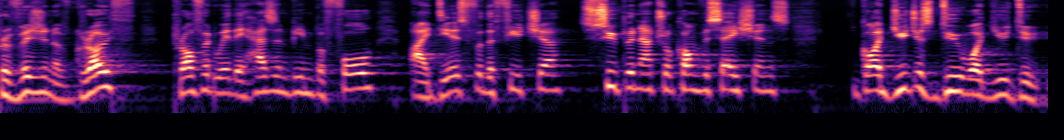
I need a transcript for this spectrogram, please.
provision of growth, profit where there hasn't been before, ideas for the future, supernatural conversations. God, you just do what you do.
